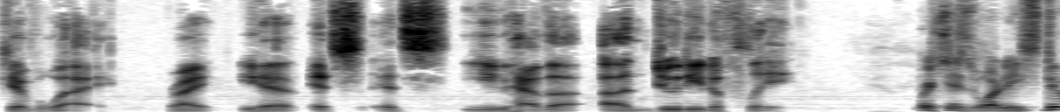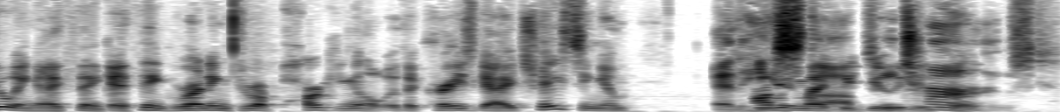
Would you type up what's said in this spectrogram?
give way, right? You have it's it's you have a, a duty to flee, which is what he's doing. I think. I think running through a parking lot with a crazy guy chasing him. And he Probably might be stops and duty to flee. turns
